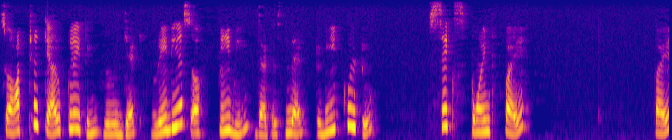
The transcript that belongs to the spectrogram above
so after calculating we will get radius of PB that is lead to be equal to 6.5 5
